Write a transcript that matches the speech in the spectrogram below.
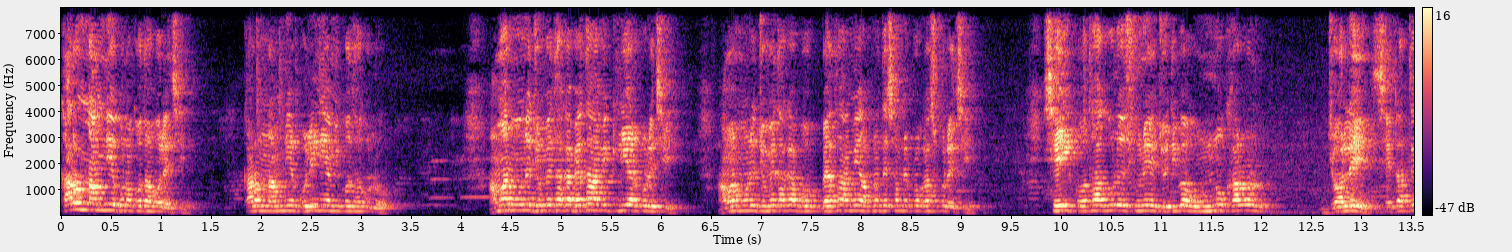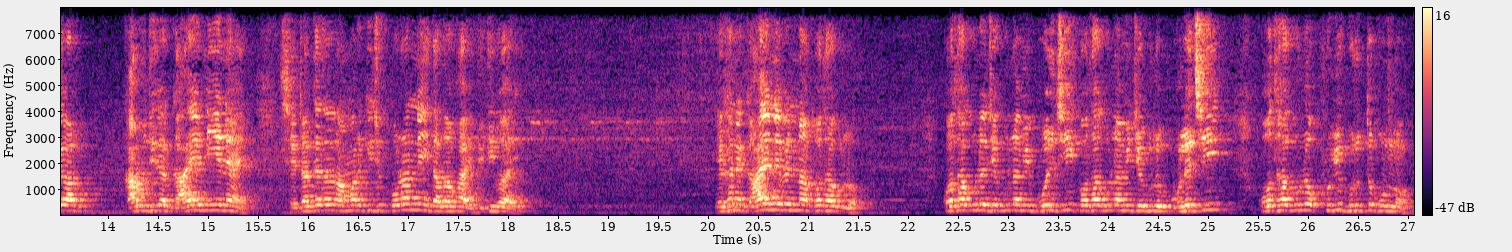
কারোর নাম নিয়ে কোনো কথা বলেছি। কারোর নাম নিয়ে বলিনি আমি কথাগুলো। আমার মনে জমে থাকা ব্যথা আমি ক্লিয়ার করেছি। আমার মনে জমে থাকা ব্যথা আমি আপনাদের সামনে প্রকাশ করেছি। সেই কথাগুলো শুনে যদি বা অন্য কারোর জলে সেটাতে আর কারোর যদি গায়ে নিয়ে নেয়, সেটাতে তো আমার কিছু করার নেই দাদা ভাই, দিদি ভাই। এখানে গায়ে নেবেন না কথাগুলো। কথাগুলো যেগুলো আমি বলছি, কথাগুলো আমি যেগুলো বলেছি, কথাগুলো খুবই গুরুত্বপূর্ণ।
